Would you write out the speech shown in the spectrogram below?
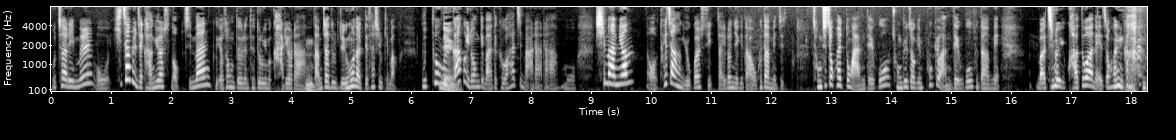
옷차림을 뭐 히잡을 이제 강요할 수는 없지만 그 여성들은 되도록이면 가려라. 음. 남자들도 응원할 때 사실 이렇게 막 우통을 네. 까고 이런 게 많은데 그거 하지 말아라. 뭐 심하면 어, 퇴장 요구할 수 있다. 이런 얘기 나오고 그다음에 이제 정치적 활동 안 되고 종교적인 포교 안 되고 그다음에 마지막에 과도한 애정 행각 안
